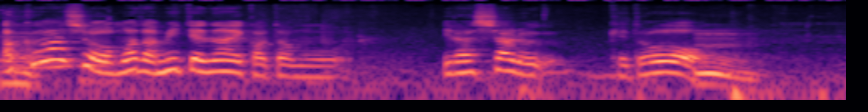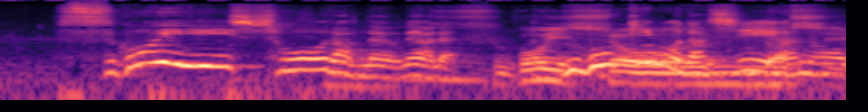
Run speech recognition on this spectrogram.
アクアショーまだ見てない方もいらっしゃるけど、うん。すごいショーなんだよねあれ。すごいショー動きもだしだあの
